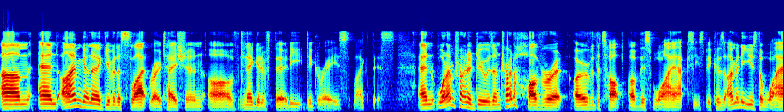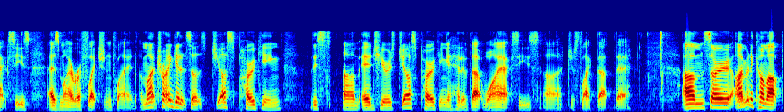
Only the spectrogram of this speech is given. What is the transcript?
Um, and I'm going to give it a slight rotation of negative 30 degrees like this. And what I'm trying to do is I'm trying to hover it over the top of this y-axis because I'm going to use the y-axis as my reflection plane. I might try and get it so it's just poking, this um, edge here is just poking ahead of that y-axis, uh, just like that there. Um, so I'm going to come up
